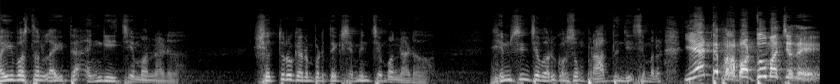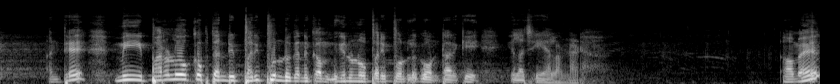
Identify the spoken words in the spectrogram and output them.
పై వస్త్రం లాగితే అంగీ ఇచ్చేయమన్నాడు. శత్రువు కనపడితే క్షమించమన్నాడు హింసించే వారి కోసం ప్రార్థన చేసేమన్నాడు ఏంటి ప్రభా టూ మంచిది అంటే మీ పరలోకపు తండ్రి పరిపూర్ణుడు కనుక మీరును పరిపూర్ణులుగా ఉండడానికి ఇలా చేయాలన్నాడు. ఆమె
